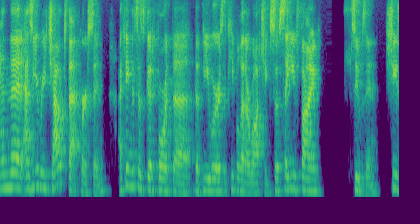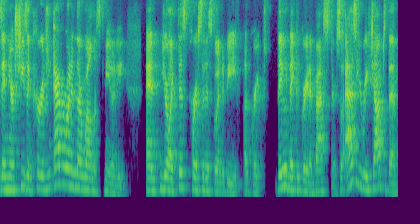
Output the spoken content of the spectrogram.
And then as you reach out to that person, I think this is good for the the viewers, the people that are watching. So say you find Susan, she's in here, she's encouraging everyone in their wellness community. And you're like, this person is going to be a great, they would make a great ambassador. So as you reach out to them,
